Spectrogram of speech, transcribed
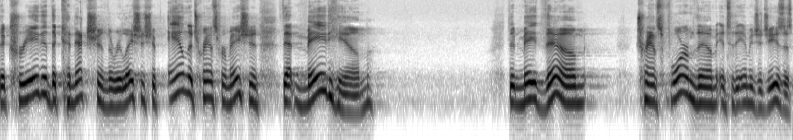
that created the connection, the relationship, and the transformation that made him, that made them transform them into the image of Jesus.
